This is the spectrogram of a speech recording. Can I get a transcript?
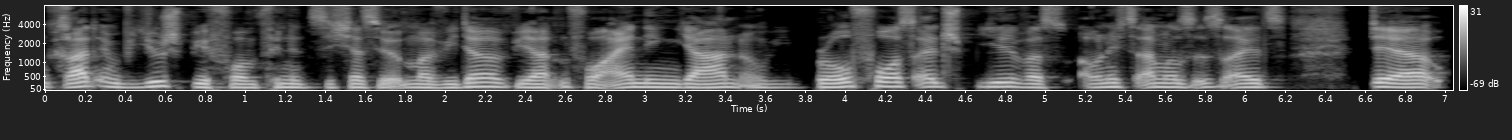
gerade in Videospielform findet sich das ja immer wieder. Wir hatten vor einigen Jahren irgendwie Broforce als Spiel, was auch nichts anderes ist als der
